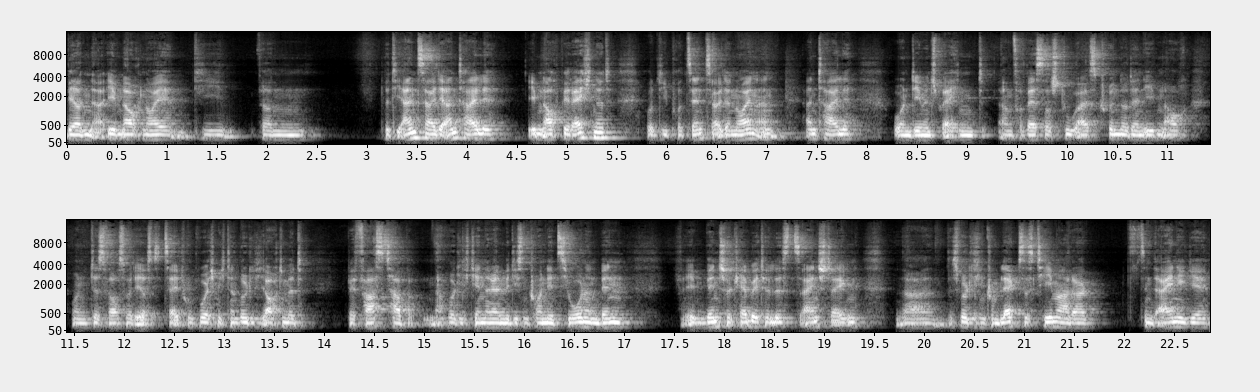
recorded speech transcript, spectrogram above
werden eben auch neu, die werden, wird die Anzahl der Anteile eben auch berechnet oder die Prozentzahl der neuen An Anteile und dementsprechend ähm, verwässerst du als Gründer dann eben auch. Und das war so der erste Zeitpunkt, wo ich mich dann wirklich auch damit befasst habe, auch wirklich generell mit diesen Konditionen, wenn eben Venture Capitalists einsteigen. Da, das ist wirklich ein komplexes Thema, da sind einige,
